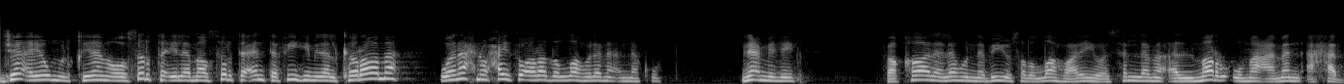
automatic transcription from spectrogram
جاء يوم القيامة وصرت إلى ما صرت أنت فيه من الكرامة ونحن حيث أراد الله لنا أن نكون. نعمل إيه؟ فقال له النبي صلى الله عليه وسلم المرء مع من أحب.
